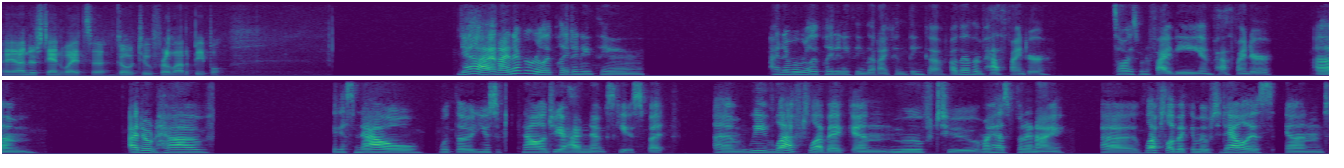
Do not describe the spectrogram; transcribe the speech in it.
I understand why it's a go-to for a lot of people. Yeah and i never really played anything i never really played anything that i can think of other than pathfinder. It's always been 5e and pathfinder. Um i don't have I guess now with the use of technology, I have no excuse. But um, we left Lubbock and moved to my husband and I uh, left Lubbock and moved to Dallas, and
